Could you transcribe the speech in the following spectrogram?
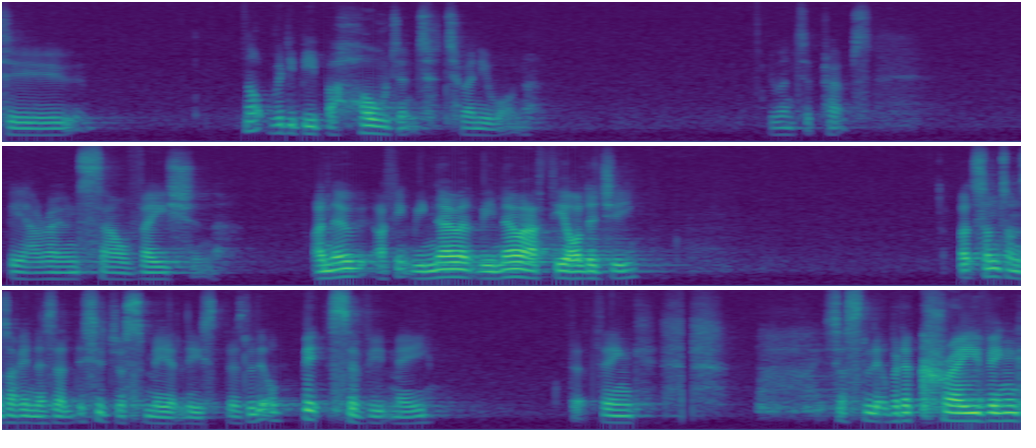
to not really be beholden to anyone. We want to perhaps be our own salvation. I know, I think we know, we know our theology, but sometimes I think there's a, this is just me at least, there's little bits of me that think it's just a little bit of craving,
